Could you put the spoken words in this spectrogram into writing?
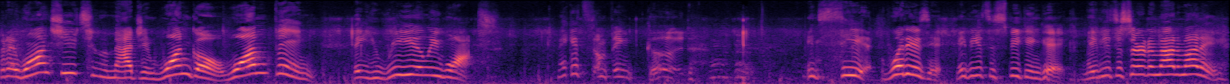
But I want you to imagine one goal, one thing that you really want. Make it something good. And see it. What is it? Maybe it's a speaking gig. Maybe it's a certain amount of money.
